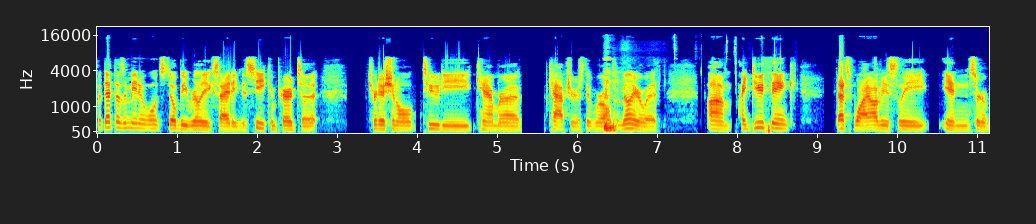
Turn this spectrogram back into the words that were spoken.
But that doesn't mean it won't still be really exciting to see compared to traditional 2D camera captures that we're all familiar with. Um, I do think that's why, obviously, in sort of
